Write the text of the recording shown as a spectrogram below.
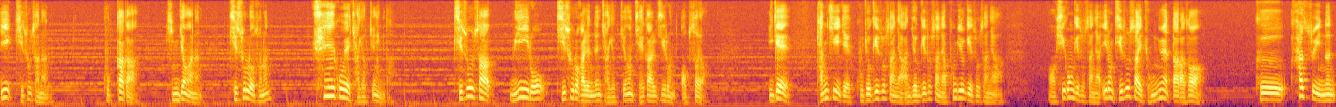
이 기술사는 국가가 인정하는 기술로서는 최고의 자격증입니다. 기술사 위로 기술로 관련된 자격증은 제가 알기로는 없어요. 이게 단지 이제 구조기술사냐, 안전기술사냐, 품질기술사냐, 어, 시공기술사냐, 이런 기술사의 종류에 따라서 그 할 수 있는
